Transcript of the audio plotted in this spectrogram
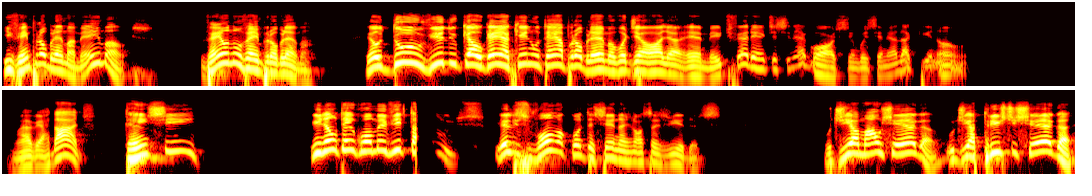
E vem problema, amém, irmãos? Vem ou não vem problema? Eu duvido que alguém aqui não tenha problema. Eu vou dizer, olha, é meio diferente esse negócio, você não é daqui, não. Não é verdade? Tem sim. E não tem como evitá-los. Eles vão acontecer nas nossas vidas. O dia mal chega, o dia triste chega.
